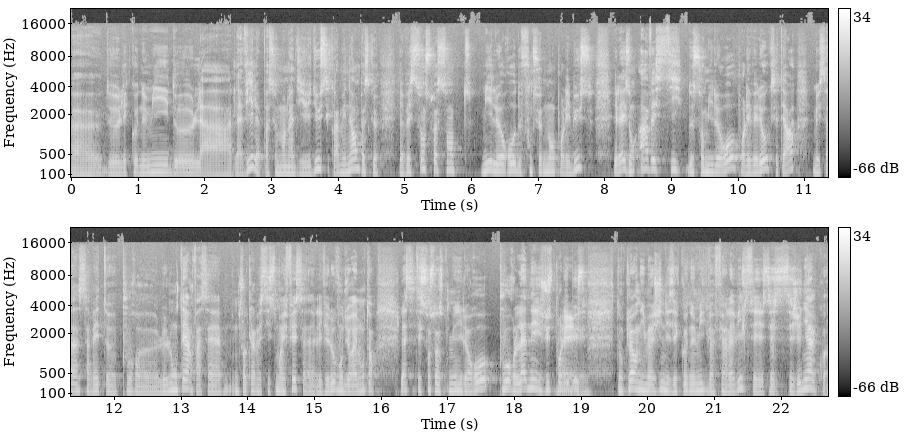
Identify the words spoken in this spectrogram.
euh, de l'économie de la, de la ville, pas seulement de l'individu, c'est quand même énorme parce qu'il y avait 160 000 euros de fonctionnement pour les bus. Et là, ils ont investi 200 000 euros pour les vélos, etc. Mais ça, ça va être pour euh, le long terme. Enfin, une fois que l'investissement est fait, ça- les vélos vont durer longtemps. Là, c'était 160 000 euros pour l'année, juste pour les bus. oui. Donc là, on imagine les économies que va faire la ville, c'est c'est génial, quoi.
